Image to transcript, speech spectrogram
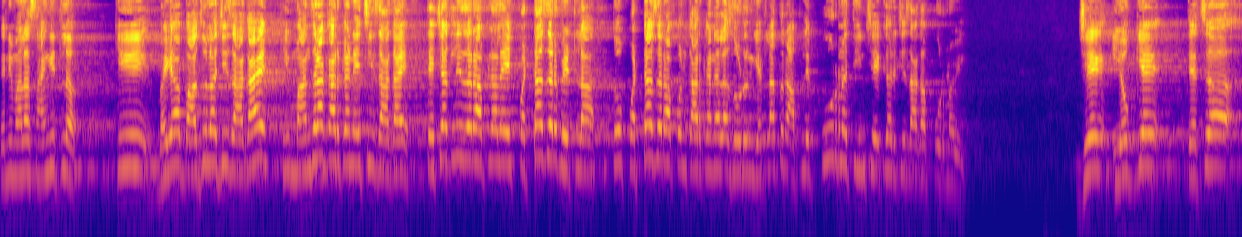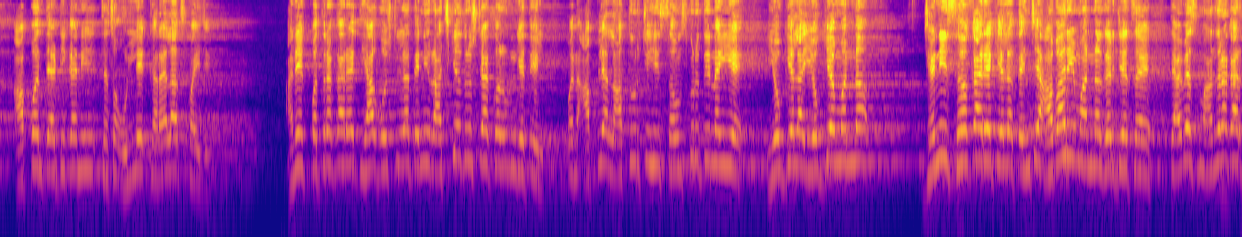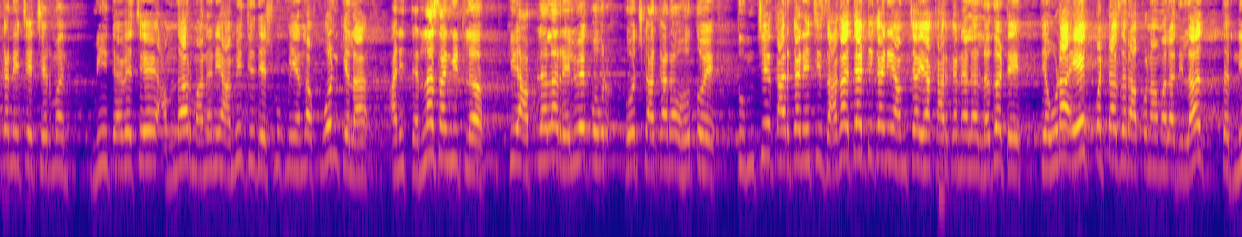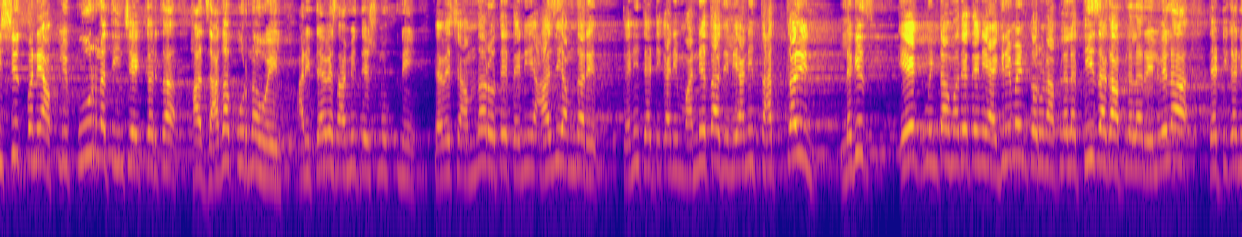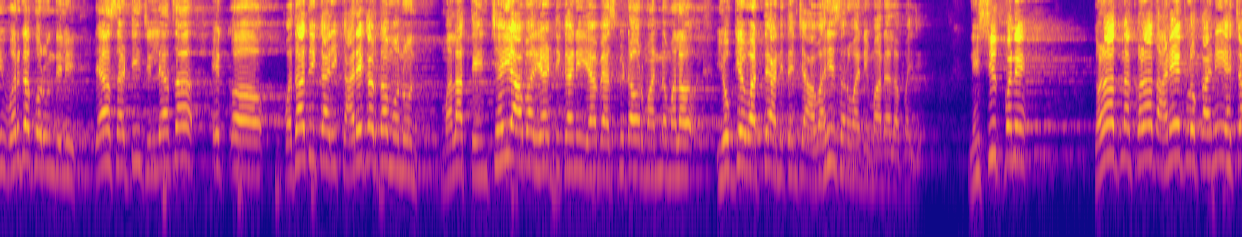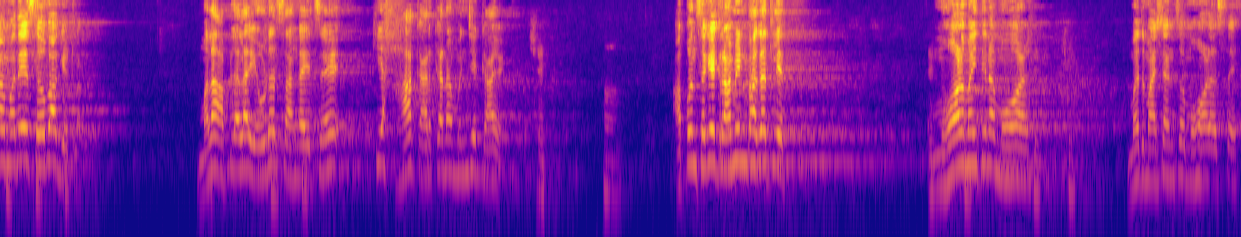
त्यांनी मला सांगितलं की भैया बाजूला जी जागा आहे ही मांजरा कारखान्याची जागा आहे. त्याच्यातली जर आपल्याला एक पट्टा जर भेटला तो पट्टा जर आपण कारखान्याला जोडून घेतला तर आपले पूर्ण तीनशे एकरची जागा पूर्ण होईल. जे योग्य त्याच त्याचं आपण त्या ठिकाणी त्याचा उल्लेख करायलाच पाहिजे. अनेक पत्रकार आहेत ह्या गोष्टीला त्यांनी राजकीय दृष्ट्या करून घेतील पण आपल्या लातूरची ही संस्कृती नाहीये. योग्यला योग्य म्हणणं ज्यांनी सहकार्य केलं त्यांचे आभारी मानणं गरजेचं आहे. त्यावेळेस मांजरा कारखान्याचे चेअरमन मी त्यावेळेचे आमदार माननीय अमितजी देशमुख मी यांना फोन केला आणि त्यांना सांगितलं की आपल्याला रेल्वे को- कोच कारखाना होतोय. तुमचे कारखान्याची जागा त्या ठिकाणी आमच्या या कारखान्याला लगट आहे. तेवढा एक पट्टा जर आपण आम्हाला दिला तर निश्चितपणे आपली पूर्ण तीनशे एकरचा हा जागा पूर्ण होईल. आणि त्यावेळेस अमित देशमुखने त्यावेळेसचे आमदार होते त्यांनी आजही आमदार आहेत. त्यांनी त्या ठिकाणी मान्यता दिली आणि तात्कालीन लगेच एक मिनिटामध्ये त्यांनी ॲग्रीमेंट करून आपल्याला ती जागा आपल्याला रेल्वेला त्या ठिकाणी वर्ग करून दिली. त्यासाठी जिल्ह्याचा एक पदाधिकारी कार्यकर्ता म्हणून मला त्यांचेही आभार या ठिकाणी या व्यासपीठावर मानणं मला योग्य वाटते आणि त्यांचे आभारही सर्वांनी मानायला पाहिजे. निश्चितपणे कळत ना कळत अनेक लोकांनी ह्याच्यामध्ये सहभाग घेतला. मला आपल्याला एवढंच सांगायचंय की हा कारखाना म्हणजे काय? आपण सगळे ग्रामीण भागातलेत. मोहाळ माहिती ना मोहाळ? मधमाशांचं मोहाळ असतंय.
